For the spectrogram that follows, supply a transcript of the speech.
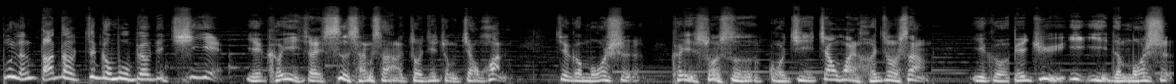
不能达到这个目标的企业也可以在市场上做这种交换，这个模式。可以说是国际交换合作上一个别具意义的模式。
